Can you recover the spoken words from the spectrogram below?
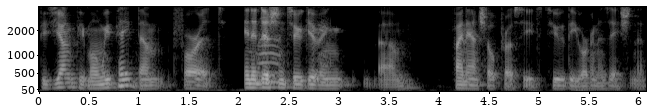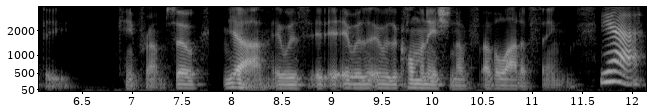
these young people, and we paid them for it. In addition to giving um, financial proceeds to the organization that they came from. So yeah, it was it, it was it was a culmination of of a lot of things. Yeah.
